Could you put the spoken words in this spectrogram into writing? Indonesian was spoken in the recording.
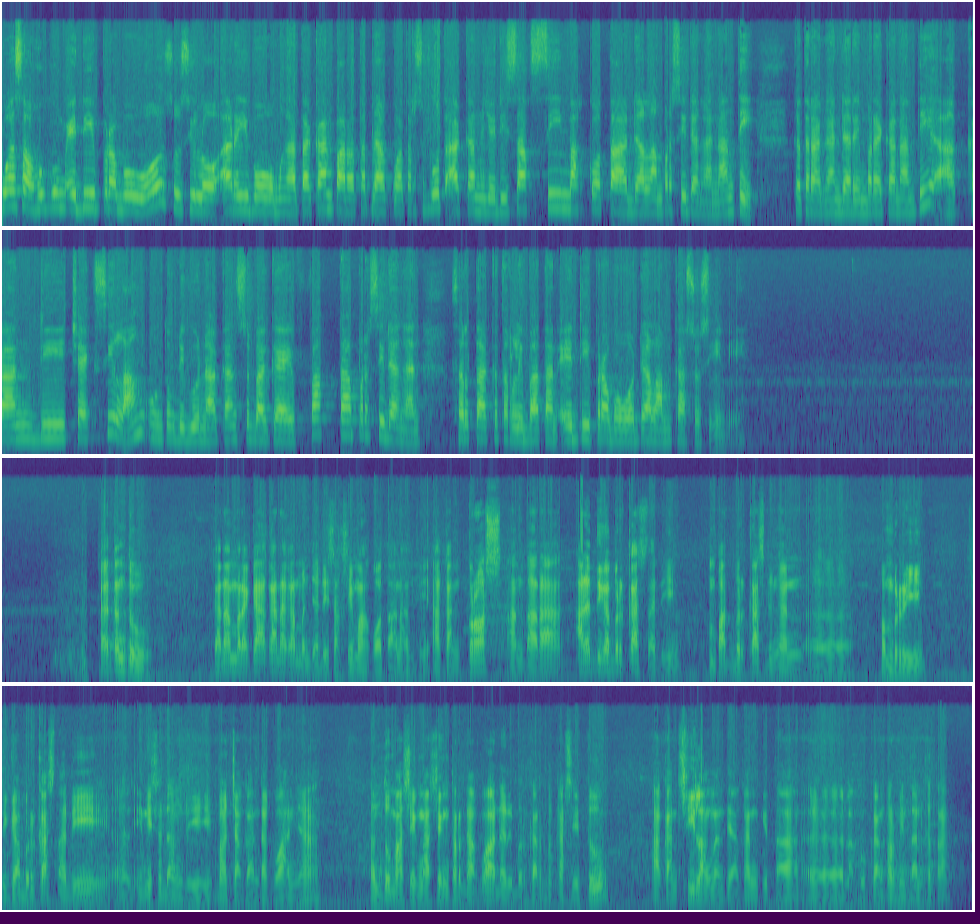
Kuasa hukum Edi Prabowo, Susilo Aribowo mengatakan para terdakwa tersebut akan menjadi saksi mahkota dalam persidangan nanti. Keterangan dari mereka nanti akan dicek silang untuk digunakan sebagai fakta persidangan serta keterlibatan Edi Prabowo dalam kasus ini. Eh, tentu, karena mereka akan akan menjadi saksi mahkota nanti, akan cross antara ada tiga berkas tadi, empat berkas dengan eh, pemberi, tiga berkas tadi eh, ini sedang dibacakan dakwaannya. Tentu masing-masing terdakwa dari berkas-berkas itu akan silang nanti akan kita eh, lakukan permintaan keterangan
